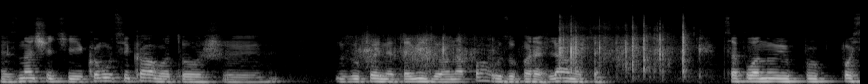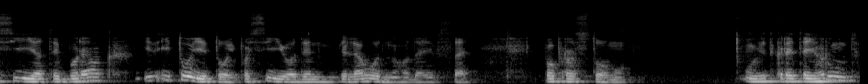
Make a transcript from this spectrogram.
Значить, кому цікаво, тож е, зупините відео на паузу, переглянете. Це планую посіяти буряк. І, і той, і той. Посію один біля одного, да і все. По-простому. У відкритий ґрунт.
